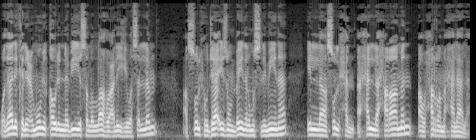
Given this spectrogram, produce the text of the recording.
وذلك لعموم قول النبي صلى الله عليه وسلم: الصلح جائز بين المسلمين إلا صلحا أحل حراما أو حرم حلالا.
